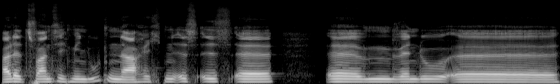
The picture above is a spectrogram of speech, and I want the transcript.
alle 20 Minuten Nachrichten ist, ist, äh, ähm, wenn du äh,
